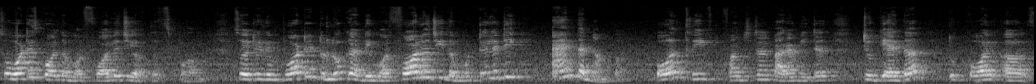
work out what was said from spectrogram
So what is called the morphology of the sperm? So it is important to look at the morphology, the motility and the number. All three functional parameters together to call a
